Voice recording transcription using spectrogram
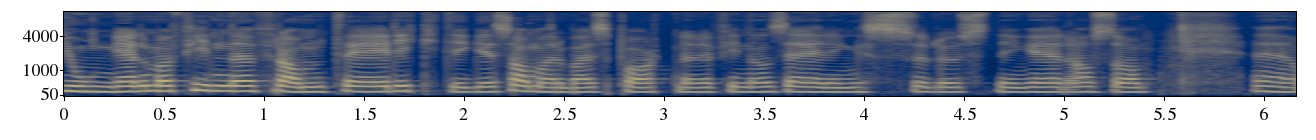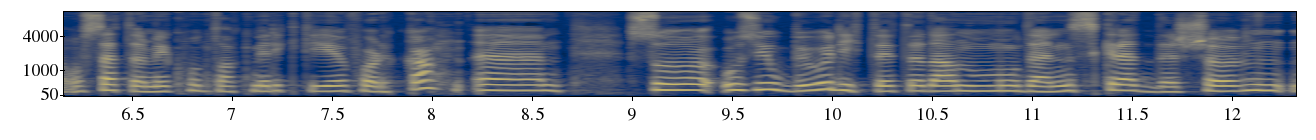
jungelen med å finne fram til riktige samarbeidspartnere, finansieringsløsninger, altså eh, og sette dem i kontakt med riktige folka. Eh, så vi jobber jo litt etter den modellen skreddersøm,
